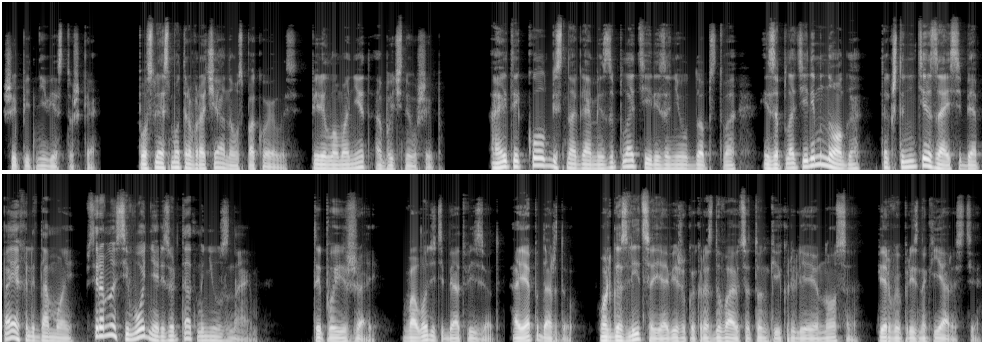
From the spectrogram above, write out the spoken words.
шипит невестушка. После осмотра врача она успокоилась. Перелома нет, обычный ушиб. А этой колбе с ногами заплатили за неудобства. И заплатили много. Так что не терзай себя, поехали домой. Все равно сегодня результат мы не узнаем. Ты поезжай. Володя тебя отвезет. А я подожду. Ольга злится, я вижу, как раздуваются тонкие крылья ее носа. Первый признак ярости.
